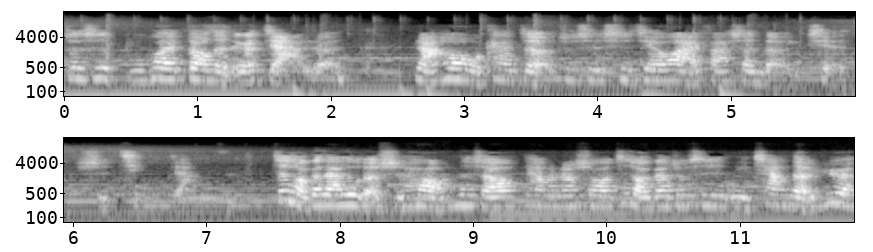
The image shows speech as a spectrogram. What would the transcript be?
就是不会动的那个假人。然后我看着就是世界外发生的一切事情，这样。这首歌在录的时候，那时候他们就说这首歌就是你唱的越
